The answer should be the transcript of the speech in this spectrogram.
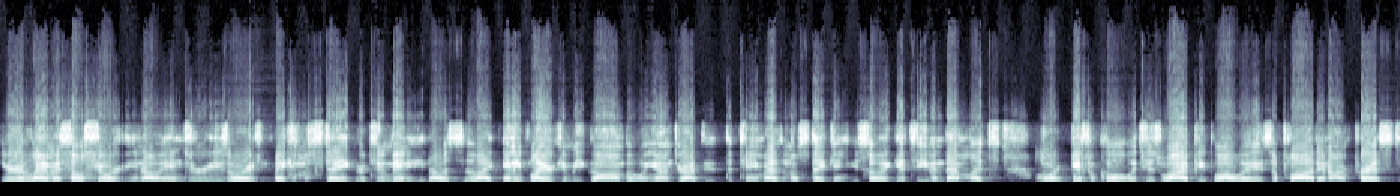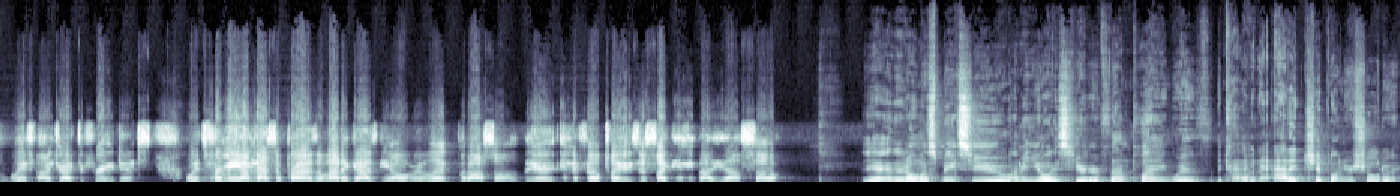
your limb is so short, you know, injuries or if you make a mistake or too many, you know, it's like any player can be gone, but when you're undrafted, the team has no stake in you. So it gets even that much more difficult, which is why people always applaud and are impressed with undrafted free agents. Which for me, I'm not surprised. A lot of guys get overlooked, but also they're NFL players just like anybody else. So. Yeah, and it almost makes you. I mean, you always hear of them playing with kind of an added chip on your shoulder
